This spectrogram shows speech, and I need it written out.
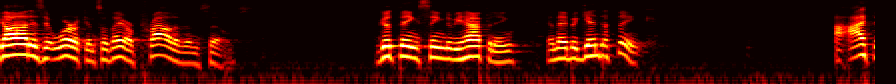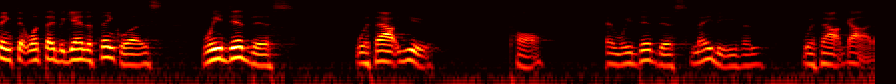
God is at work, and so they are proud of themselves good things seem to be happening, and they begin to think. I think that what they began to think was, we did this without you, Paul, and we did this maybe even without God.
